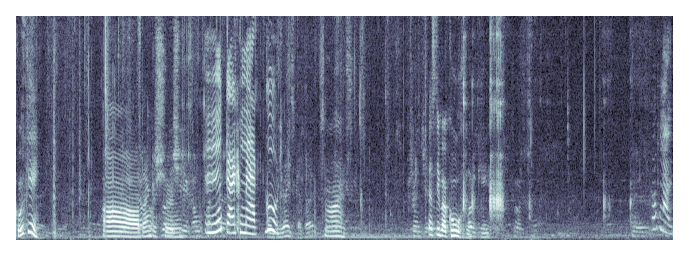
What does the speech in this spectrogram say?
Kulki? Oh, danke schön. Mhm, tak ma gut. Nein, das ist lieber Kuchen. Korki. E, Pomal.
